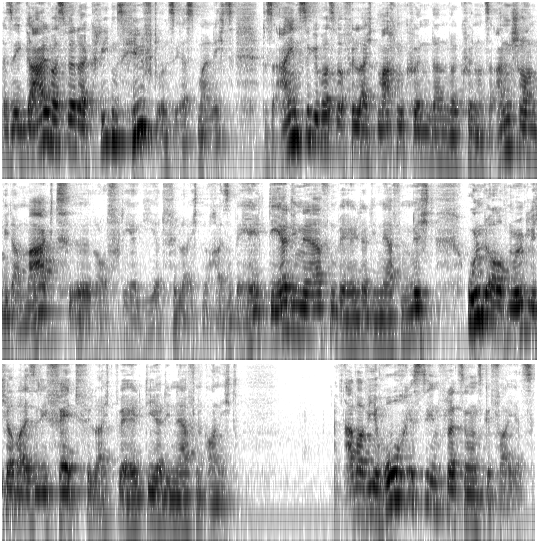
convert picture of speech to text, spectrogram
Also egal, was wir da kriegen, es hilft uns erstmal nichts. Das Einzige, was wir vielleicht machen können, dann wir können uns anschauen, wie der Markt äh, darauf reagiert vielleicht noch. Also behält der die Nerven, behält er die Nerven nicht und auch möglicherweise die Fed, vielleicht behält die ja die Nerven auch nicht. Aber wie hoch ist die Inflationsgefahr jetzt?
